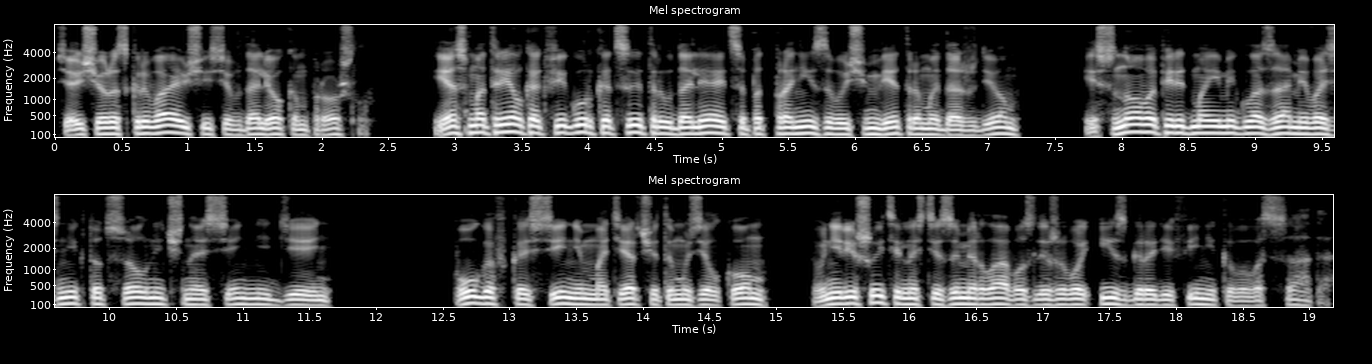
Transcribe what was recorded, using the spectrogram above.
все еще раскрывающийся в далеком прошлом. Я смотрел, как фигурка цитры удаляется под пронизывающим ветром и дождем, и снова перед моими глазами возник тот солнечный осенний день. Пуговка с синим матерчатым узелком в нерешительности замерла возле живой изгороди финикового сада.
